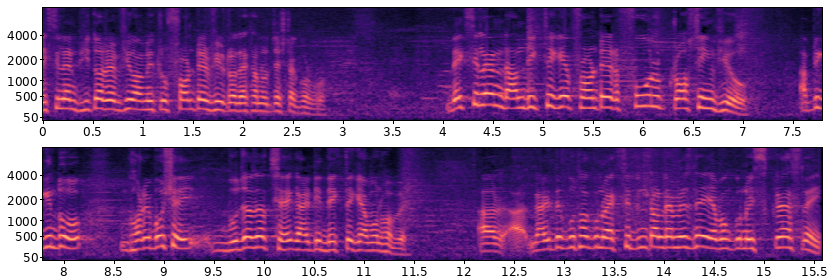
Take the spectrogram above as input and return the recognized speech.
দেখছিলেন ভিতরের ভিউ আমি একটু ফ্রন্টের ভিউটা দেখানোর চেষ্টা করব। দেখছিলেন ডান দিক থেকে ফ্রন্টের ফুল ক্রসিং ভিউ আপনি কিন্তু ঘরে বসেই বোঝা যাচ্ছে গাড়িটি দেখতে কেমন হবে। আর গাড়িতে কোথাও কোনো অ্যাক্সিডেন্টাল ড্যামেজ নেই এবং কোনো স্ক্র্যাচ নেই।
